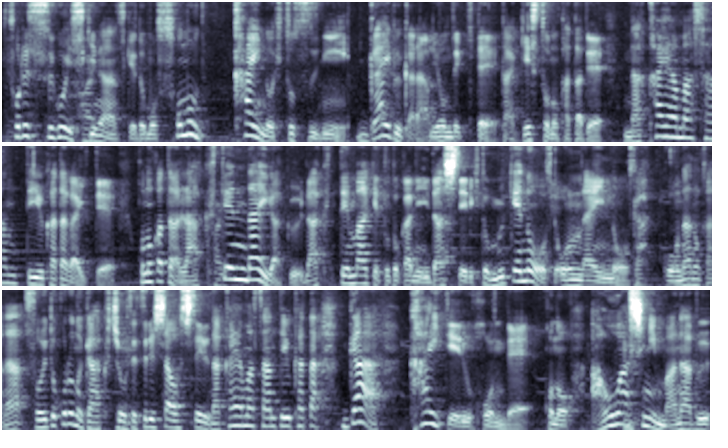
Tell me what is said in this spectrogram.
それすごい好きなんですけども、その回の一つに外部から呼んできてたゲストの方で中山さんっていう方がいてこの方は楽天大学、楽天マーケットとかに出している人向けのオンラインの学校なのかな？そういうところの学長設立者をしている中山さんっていう方が書いている本でこの「青足に学ぶ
